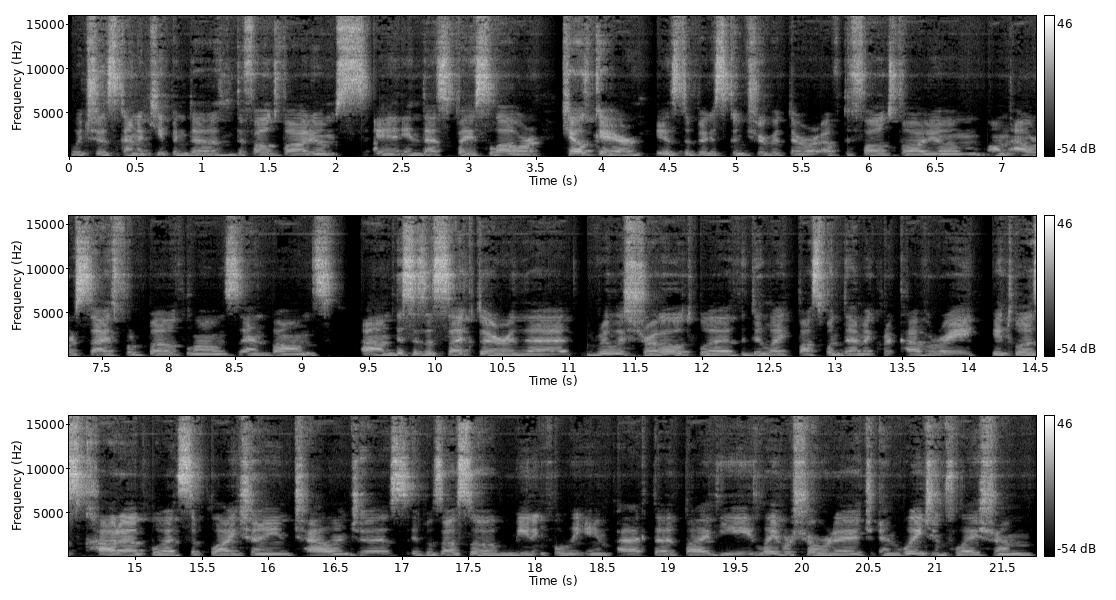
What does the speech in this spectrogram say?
which is kind of keeping the default volumes in, in that space lower. Healthcare is the biggest contributor of default volume on our side for both loans and bonds. Um, this is a sector that really struggled with the delayed post pandemic recovery. It was caught up with supply chain challenges. It was also meaningfully impacted by the labor shortage and wage inflation.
